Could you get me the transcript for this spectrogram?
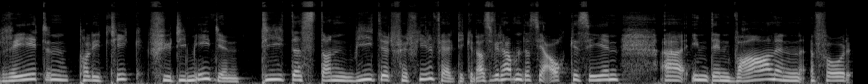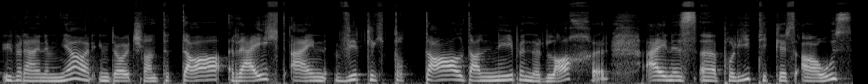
reden Politik für die Medien die das dann wieder vervielfältigen. Also wir haben das ja auch gesehen äh, in den Wahlen vor über einem Jahr in Deutschland. Da reicht ein wirklich total total danebener Lacher eines äh, Politikers aus,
